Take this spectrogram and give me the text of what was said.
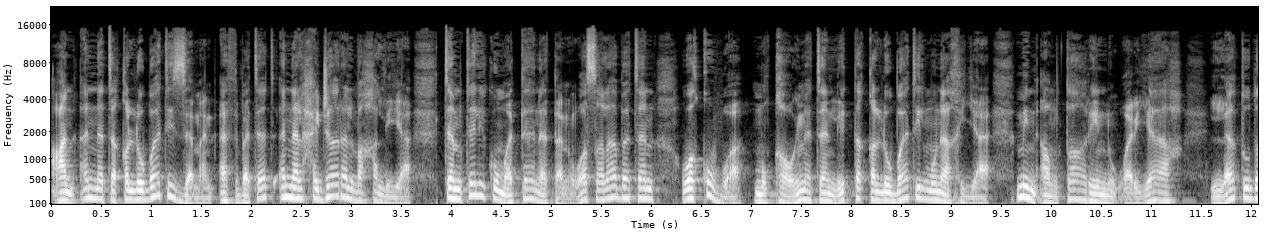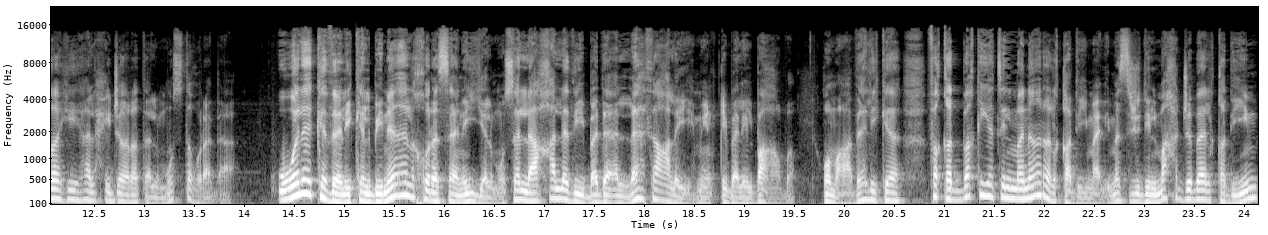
عن أن تقلبات الزمن أثبتت أن الحجارة المحلية تمتلك متانة وصلابة وقوة مقاومة للتقلبات المناخية من أمطار ورياح لا تضاهيها الحجارة المستوردة. ولا كذلك البناء الخرساني المسلح الذي بدأ اللهث عليه من قبل البعض. ومع ذلك فقد بقيت المنارة القديمة لمسجد المحجبة القديم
